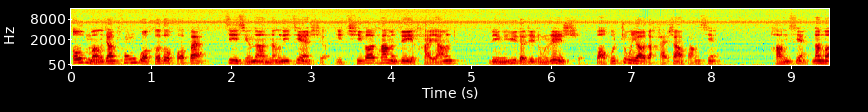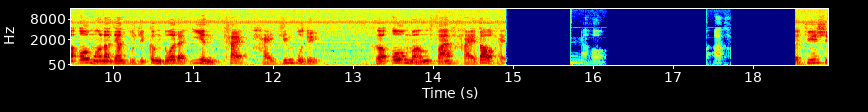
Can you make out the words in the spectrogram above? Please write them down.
欧盟将通过合作伙伴进行呢能力建设，以提高他们对海洋领域的这种认识，保护重要的海上防线航线。那么欧盟呢将组织更多的印太海军部队和欧盟反海盗海。军事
